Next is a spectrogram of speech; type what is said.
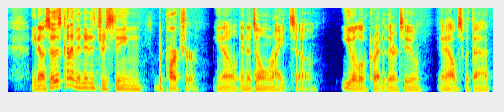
you know. So it's kind of an interesting departure, you know, in its own right. So you give a little credit there too. It helps with that.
